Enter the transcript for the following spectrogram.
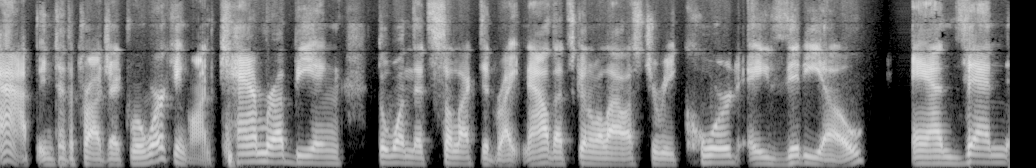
app, into the project we're working on. Camera being the one that's selected right now, that's going to allow us to record a video. And then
